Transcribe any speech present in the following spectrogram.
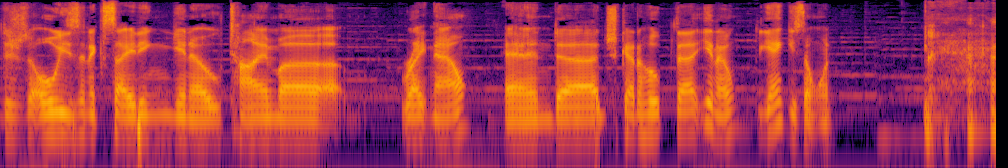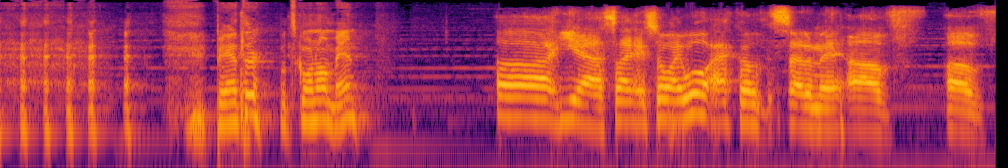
there's always an exciting you know time uh, right now, and uh, just gotta hope that you know the Yankees don't win. Panther, what's going on, man? Uh, yes. I, so I will echo the sentiment of of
